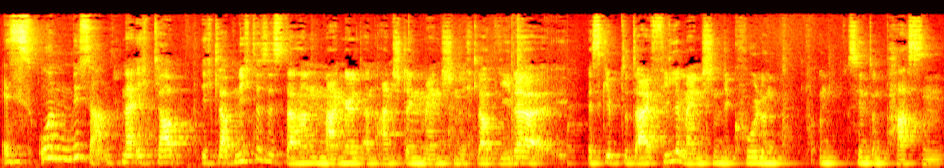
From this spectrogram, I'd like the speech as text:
es ist urmühsam. Na, ich glaube ich glaub nicht, dass es daran mangelt an anständigen Menschen. Ich glaube, jeder, es gibt total viele Menschen, die cool und, und sind und passen.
